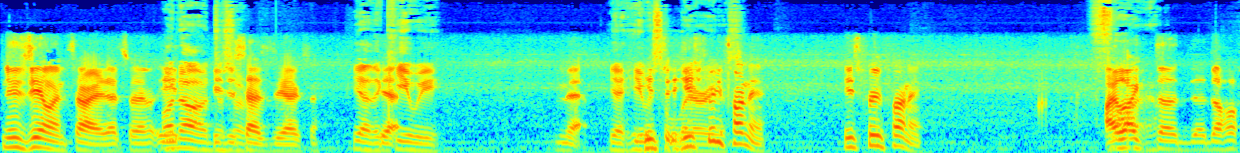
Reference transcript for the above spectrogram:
New Zealand, sorry, that's what he, Oh, no, he just just a- has the accent. Yeah, the Yeah. Kiwi. Yeah, Yeah, he was he's, he's pretty funny. He's pretty funny. I like the the the, whole,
